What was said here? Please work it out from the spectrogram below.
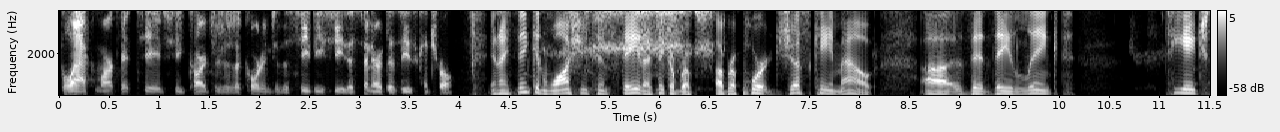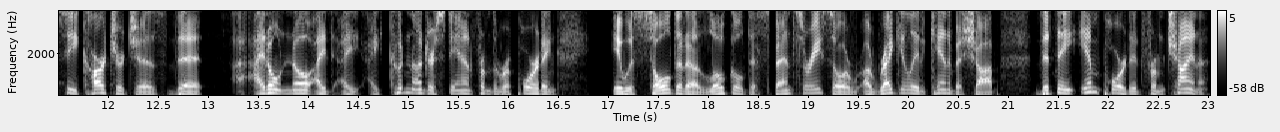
black market THC cartridges, according to the CDC, the Center of Disease Control. And I think in Washington State, I think a, re- a report just came out uh, that they linked THC cartridges that I don't know. I, I, I couldn't understand from the reporting. It was sold at a local dispensary, so a, a, regulated cannabis shop that they imported from China.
